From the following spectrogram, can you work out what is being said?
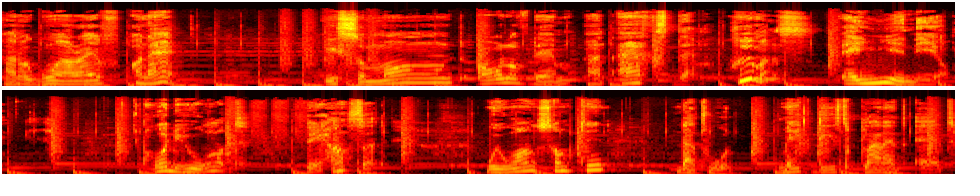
and Ogun arrived on earth. He summoned all of them and asked them, Humans, what do you want? They answered, We want something that would make this planet Earth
